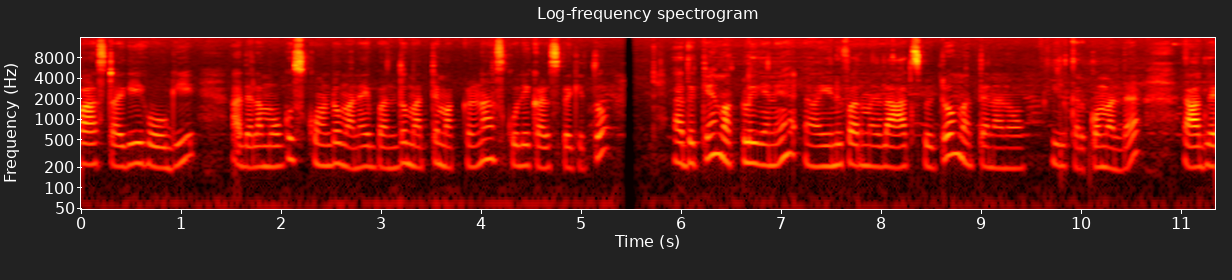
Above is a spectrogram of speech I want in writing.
ಫಾಸ್ಟಾಗಿ ಹೋಗಿ ಅದೆಲ್ಲ ಮುಗಿಸ್ಕೊಂಡು ಮನೆಗೆ ಬಂದು ಮತ್ತೆ ಮಕ್ಕಳನ್ನ ಸ್ಕೂಲಿಗೆ ಕಳಿಸ್ಬೇಕಿತ್ತು. ಅದಕ್ಕೆ ಮಕ್ಕಳಿಗೇ ಯೂನಿಫಾರ್ಮ್ ಎಲ್ಲ ಹಾಕ್ಸ್ಬಿಟ್ಟು ಮತ್ತು ನಾನು ಇಲ್ಲಿ ಕರ್ಕೊಂಬಂದೆ. ಆಗಲೇ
